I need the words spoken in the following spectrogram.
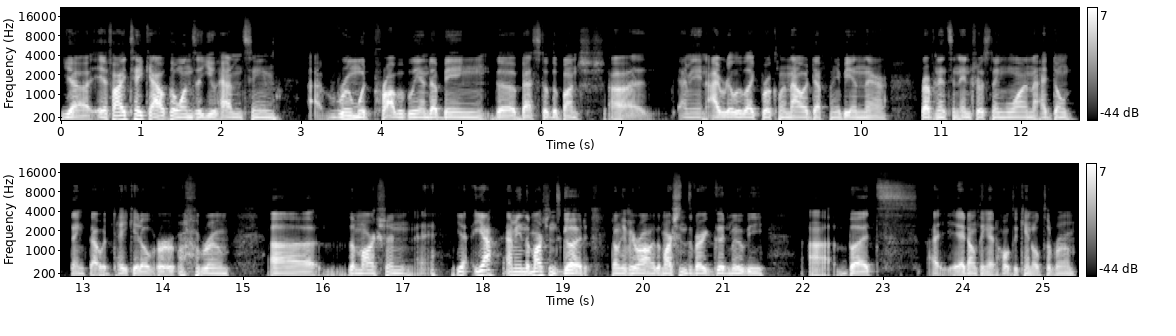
Yeah, if I take out the ones that you hadn't seen, Room would probably end up being the best of the bunch. Uh, I mean, I really like Brooklyn. That would definitely be in there. Revenant's an interesting one. I don't think that would take it over Room. Uh, the Martian, eh, yeah, yeah. I mean, The Martian's good. Don't get me wrong. The Martian's a very good movie, uh, but I, I don't think it holds a candle to Room.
